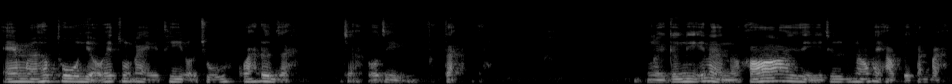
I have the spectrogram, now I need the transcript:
em à, hấp thu hiểu hết chỗ này, thi nội chú quá đơn giản, chả có gì phức tạp người cứ nghĩ là nó khó hay gì chứ nó phải học từ căn bản.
